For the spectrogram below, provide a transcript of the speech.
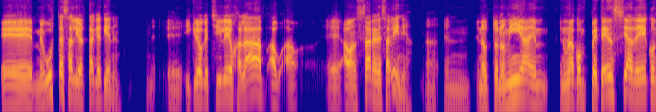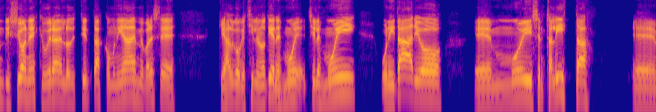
me gusta esa libertad que tienen. y creo que Chile ojalá avanzara en esa línea, ¿ah? en, autonomía, en, en una competencia de condiciones que hubiera en las distintas comunidades, me parece que es algo que Chile no tiene. Es muy, Chile es muy unitario, eh, muy centralista. Eh,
